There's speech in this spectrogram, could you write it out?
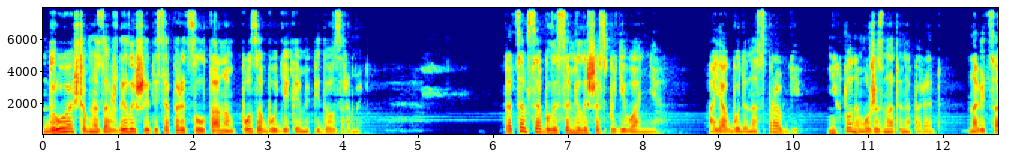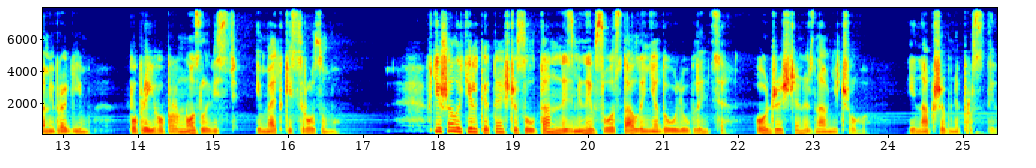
друга, щоб назавжди лишитися перед султаном поза будь-якими підозрами. Та це все були самі лише сподівання. А як буде насправді, ніхто не може знати наперед, навіть сам Ібрагім, попри його пронозливість і меткість розуму. Втішало тільки те, що султан не змінив свого ставлення до улюбленця, отже, ще не знав нічого, інакше б не простив.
